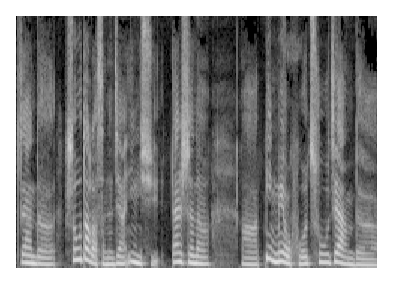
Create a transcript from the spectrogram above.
这样的收到了神的这样应许，但是呢，啊，并没有活出这样的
